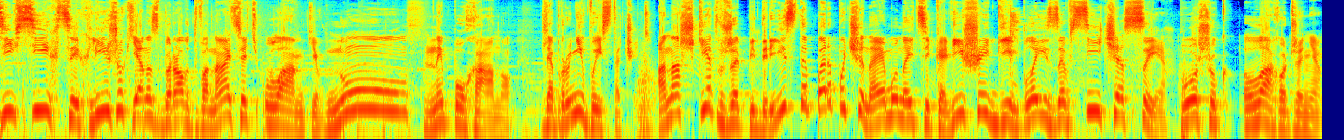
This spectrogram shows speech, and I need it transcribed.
Зі всіх цих ліжок я назбирав 12 уламків. Ну, непогано. Для броні вистачить. А наш шкіт вже підріс. Тепер починаємо найцікавіший геймплей за всі часи. Пошук лагодження.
